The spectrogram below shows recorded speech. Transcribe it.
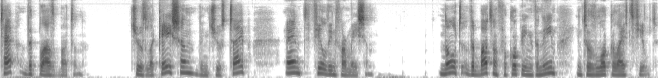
tap the plus button. Choose location, then choose type, and fill the information. Note the button for copying the name into the localized field.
